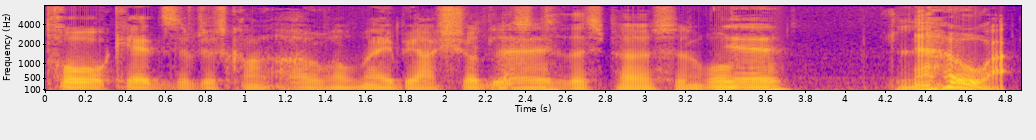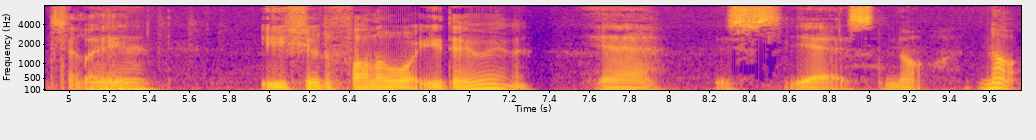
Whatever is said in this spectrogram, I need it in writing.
poor kids have just gone, oh, well, maybe I should listen No. to this person. Well, yeah no, actually. Yeah. You should follow what you're doing. yeah it's yeah it's not not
